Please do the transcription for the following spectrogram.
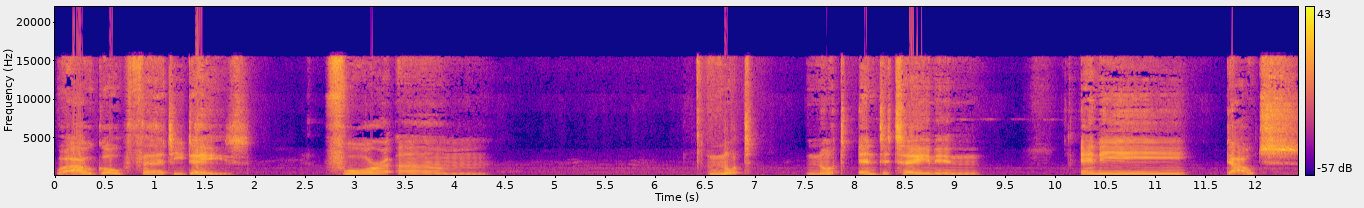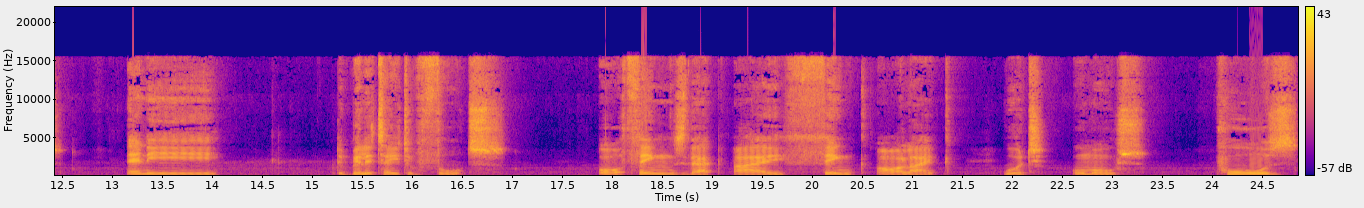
Well, I would go 30 days for um, not not entertaining any doubts, any debilitative thoughts, or things that I think are like would almost pause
